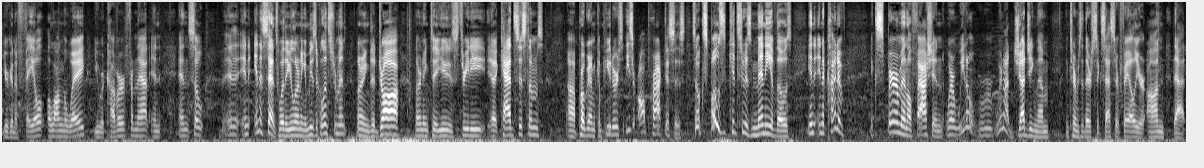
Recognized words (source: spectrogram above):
You're going to fail along the way. You recover from that, and and so. In, in a sense, whether you're learning a musical instrument, learning to draw, learning to use 3D uh, CAD systems, uh, program computers, these are all practices. So expose kids to as many of those in, in a kind of experimental fashion where we don't we're not judging them in terms of their success or failure on that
